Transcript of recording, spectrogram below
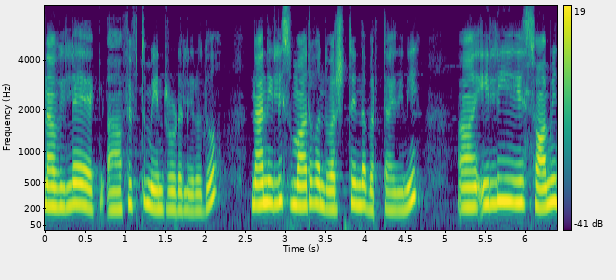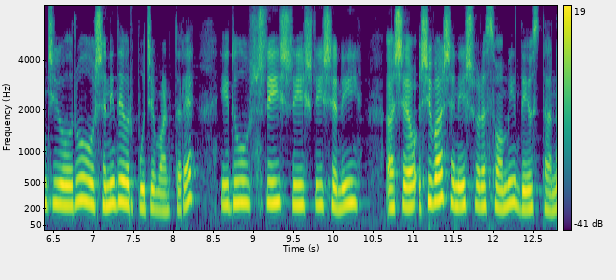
ನಾವಿಲ್ಲೇ ಫಿಫ್ತ್ ಮೇನ್ ರೋಡಲ್ಲಿರೋದು ನಾನಿಲ್ಲಿ ಸುಮಾರು ಒಂದು ವರ್ಷದಿಂದ ಬರ್ತಾ ಆ, ಇಲ್ಲಿ ಸ್ವಾಮೀಜಿಯವರು ಶನಿದೇವರ ಪೂಜೆ ಮಾಡ್ತಾರೆ. ಇದು ಶ್ರೀ ಶ್ರೀ ಶ್ರೀ ಶನಿ ಶಿವ- ಶಿವ ಶನೇಶ್ವರ ಸ್ವಾಮಿ ದೇವಸ್ಥಾನ.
